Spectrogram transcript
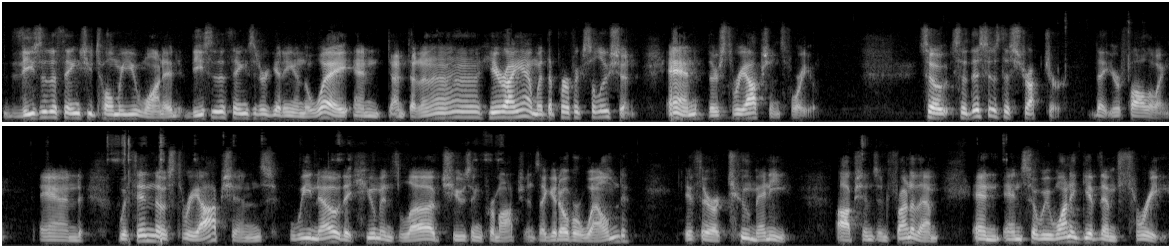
these are the things you told me you wanted. These are the things that are getting in the way. And dun, dun, dun, here I am with the perfect solution. And there's three options for you. So, so this is the structure that you're following. And within those three options, we know that humans love choosing from options. They get overwhelmed if there are too many options in front of them. And, and so we want to give them three.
